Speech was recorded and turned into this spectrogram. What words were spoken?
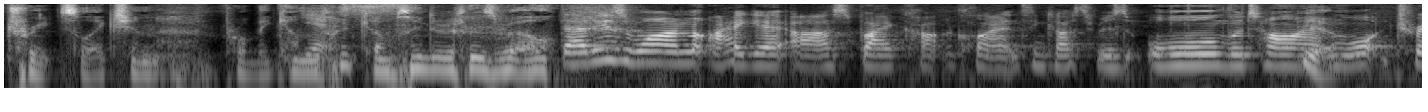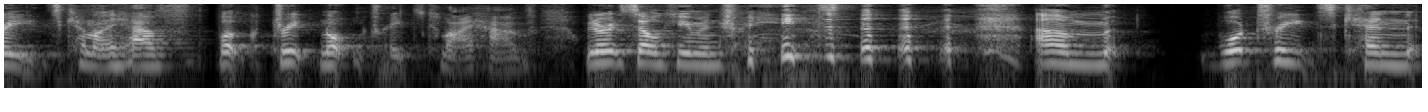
treat selection probably comes Yes. comes into it as well. That is one I get asked by clients and customers all the time. Yeah. What treats can I have? What treat? Not treats can I have? We don't sell human treats. um, what treats can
